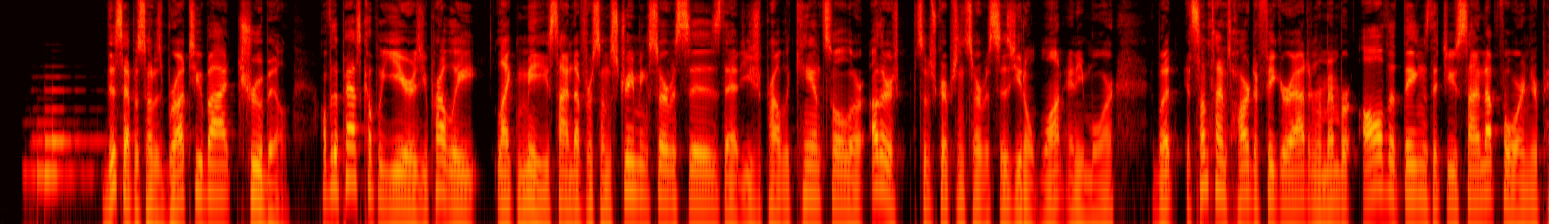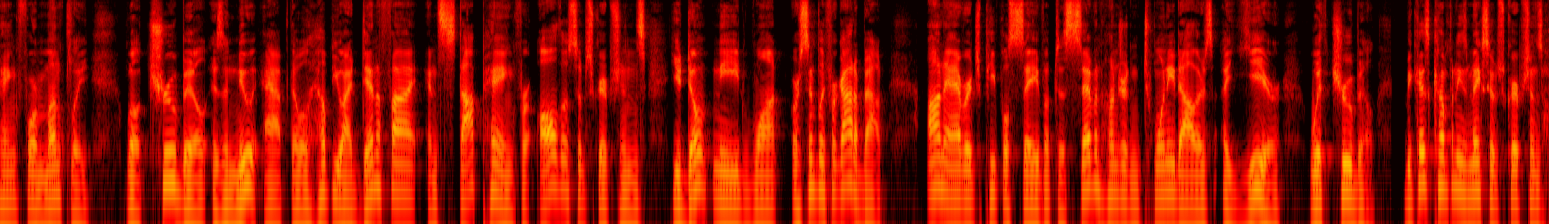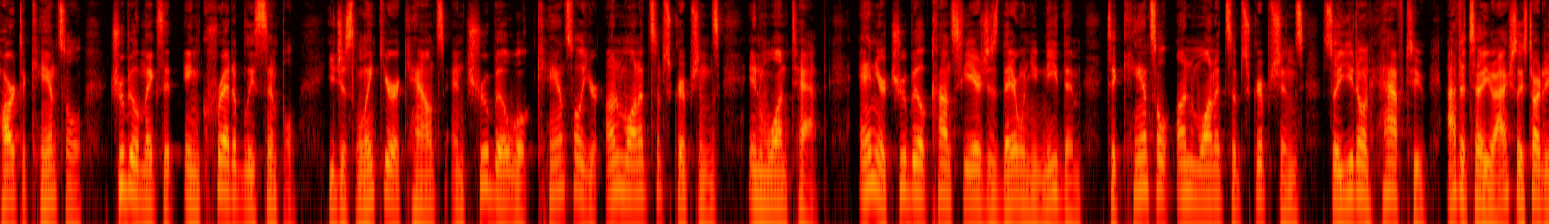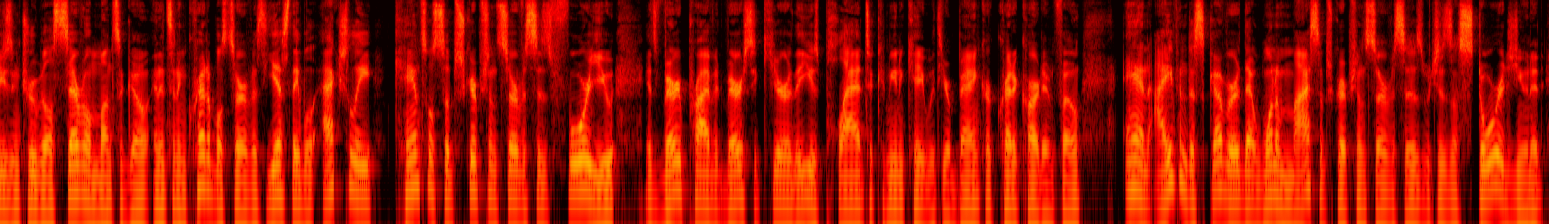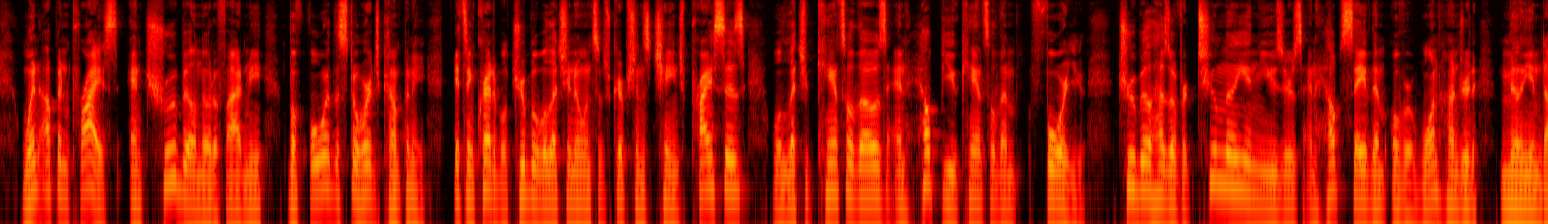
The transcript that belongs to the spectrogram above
This episode is brought to you by Truebill. Over the past couple years, you probably, like me, signed up for some streaming services that you should probably cancel or other subscription services you don't want anymore. But it's sometimes hard to figure out and remember all the things that you signed up for and you're paying for monthly. Well, Truebill is a new app that will help you identify and stop paying for all those subscriptions you don't need, want, or simply forgot about. On average, people save up to $720 a year with Truebill. Because companies make subscriptions hard to cancel, Truebill makes it incredibly simple. You just link your accounts, and Truebill will cancel your unwanted subscriptions in one tap. And your Truebill concierge is there when you need them to cancel unwanted subscriptions so you don't have to. I have to tell you, I actually started using Truebill several months ago, and it's an incredible service. Yes, they will actually cancel subscription services for you. It's very private, very secure. They use Plaid to communicate with your bank or credit card info. And I even discovered that one of my subscription services, which is a storage unit, went up in price, and Truebill notified me before the storage company. It's incredible. Truebill will let you know when subscriptions change prices, will let you cancel those, and help you cancel them for you. Truebill has over 2 million users and helps save them over $100 million.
